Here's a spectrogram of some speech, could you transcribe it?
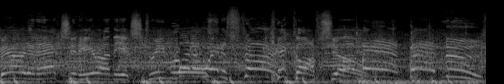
Barrett in action here on the Extreme Rules. What a way to start. Kickoff show. Oh, man, bad news.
